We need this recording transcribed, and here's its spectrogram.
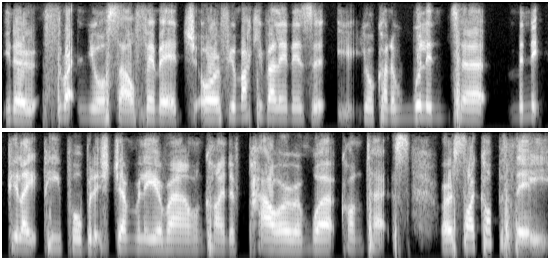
you know threaten your self-image or if your machiavellian is you're kind of willing to manipulate people but it's generally around kind of power and work context. Whereas psychopathy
